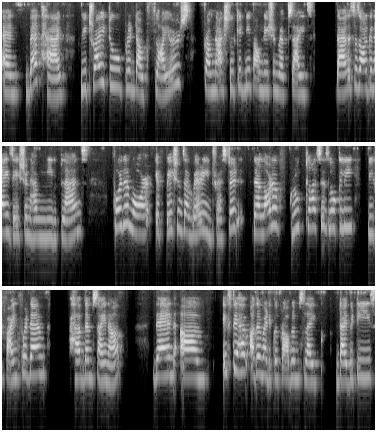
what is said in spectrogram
and Beth had, we try to print out flyers from National Kidney Foundation websites. Dialysis organization have meal plans. Furthermore, if patients are very interested, there are a lot of group classes locally. We find for them, have them sign up. Then, um, if they have other medical problems like diabetes,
